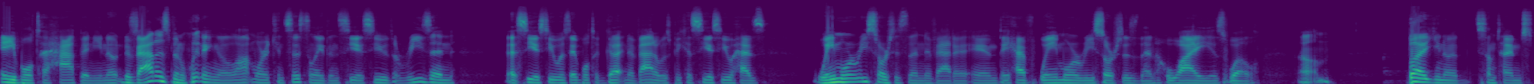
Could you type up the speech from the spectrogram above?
able to happen. You know, Nevada's been winning a lot more consistently than CSU. The reason that CSU was able to gut Nevada was because CSU has way more resources than Nevada and they have way more resources than Hawaii as well. Um, but you know, sometimes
